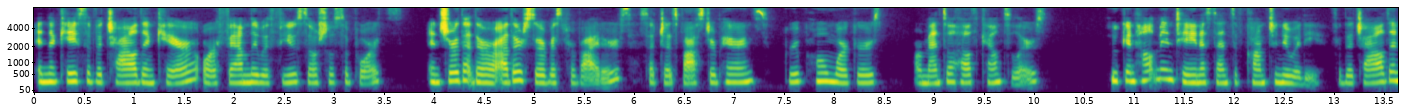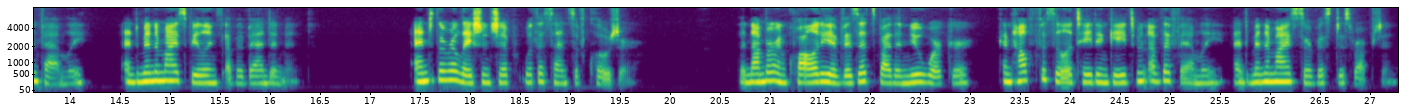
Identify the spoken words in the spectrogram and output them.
In the case of a child in care or a family with few social supports, ensure that there are other service providers, such as foster parents, group home workers, or mental health counselors, who can help maintain a sense of continuity for the child and family and minimize feelings of abandonment. End the relationship with a sense of closure. The number and quality of visits by the new worker can help facilitate engagement of the family and minimize service disruption.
